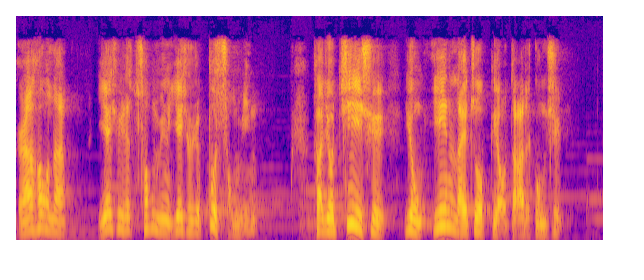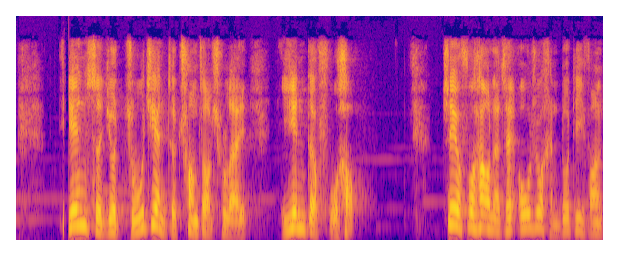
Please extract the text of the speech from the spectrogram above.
然后呢，也许是聪明，也许是不聪明，他就继续用音来做表达的工具，因此就逐渐的创造出来。音的符号，这个符号呢，在欧洲很多地方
